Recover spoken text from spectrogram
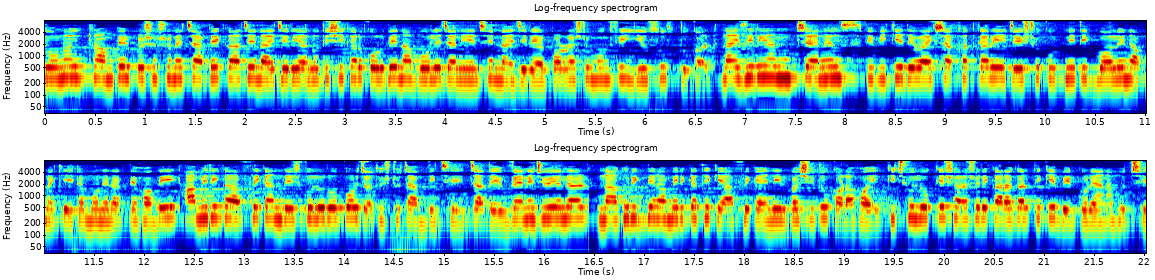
ডোনাল্ড ট্রাম্পের প্রশাসনের চাপে কাজে নাইজেরিয়া নথি স্বীকার করবে না বলে জানিয়েছেন নাইজেরিয়ার পররাষ্ট্রমন্ত্রী ইউসুফ তুকার। নাইজেরিয়ান চ্যানেলস টিভিকে দেওয়া এক সাক্ষাৎকারে এই জ্যেষ্ঠ কূটনীতিক বলেন, আপনাকে এটা মনে রাখতে হবে, আমেরিকা আফ্রিকান দেশগুলোর ওপর যথেষ্ট চাপ দিচ্ছে, যাতে ভেনেজুয়েলার নাগরিকদের আমেরিকা থেকে আফ্রিকায় নির্বাসিত করা হয়। কিছু লোককে সরাসরি কারাগার থেকে বের করে আনা হচ্ছে।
